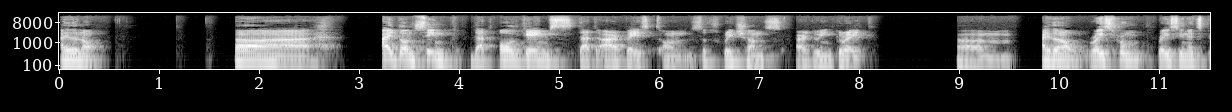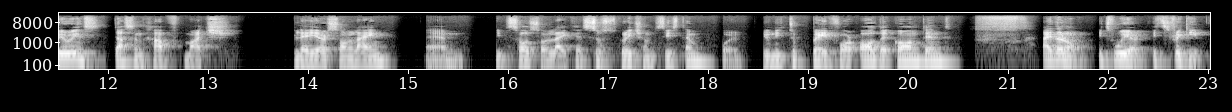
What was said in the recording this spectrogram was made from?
I don't know. Uh, I don't think that all games that are based on subscriptions are doing great. Um, I don't know. Race Room Racing Experience doesn't have much players online, and it's also like a subscription system where you need to pay for all the content. I don't know. It's weird. It's tricky.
